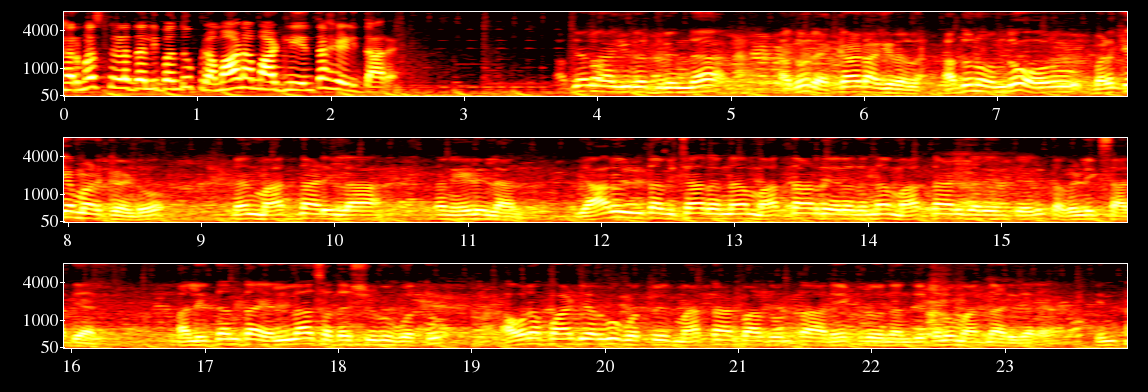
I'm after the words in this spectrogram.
ಧರ್ಮಸ್ಥಳದಲ್ಲಿ ಬಂದು ಪ್ರಮಾಣ ಮಾಡಲಿ ಅಂತ ಹೇಳಿದ್ದಾರೆ. ಆಗಿರೋದ್ರಿಂದ ಅದು ರೆಕಾರ್ಡ್ ಆಗಿರಲ್ಲ. ಅದನ್ನು ಒಂದು ಅವರು ಬಳಕೆ ಮಾಡ್ಕೊಂಡು, ನಾನು ಮಾತನಾಡಿಲ್ಲ, ನಾನು ಹೇಳಿಲ್ಲ ಅಂತ. ಯಾರು ಇಂಥ ವಿಚಾರನ ಮಾತನಾಡದೇ ಇರೋದನ್ನು ಮಾತನಾಡಿದ್ದಾರೆ ಅಂತೇಳಿ ತಗೊಳ್ಳಿಕ್ಕೆ ಸಾಧ್ಯ ಇಲ್ಲ. ಅಲ್ಲಿದ್ದಂಥ ಎಲ್ಲ ಸದಸ್ಯರಿಗೂ ಗೊತ್ತು, ಅವರ ಪಾರ್ಟಿಯವ್ರಿಗೂ ಗೊತ್ತು, ಇದು ಮಾತನಾಡಬಾರ್ದು ಅಂತ ಅನೇಕರು ನನ್ನ ಜೊತೆಲೂ ಮಾತನಾಡಿದ್ದಾರೆ. ಇಂಥ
